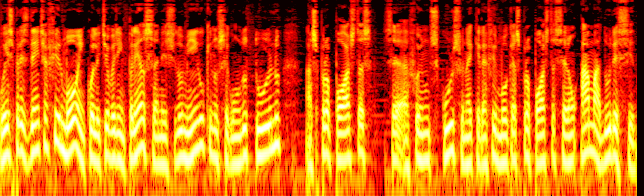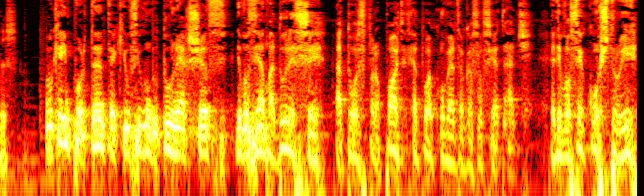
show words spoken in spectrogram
O ex-presidente afirmou em coletiva de imprensa neste domingo que no segundo turno as propostas, foi um discurso né, que ele afirmou que as propostas serão amadurecidas. O que é importante é que o segundo turno é a chance de você amadurecer as tuas propostas e a tua conversa com a sociedade. É de você construir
